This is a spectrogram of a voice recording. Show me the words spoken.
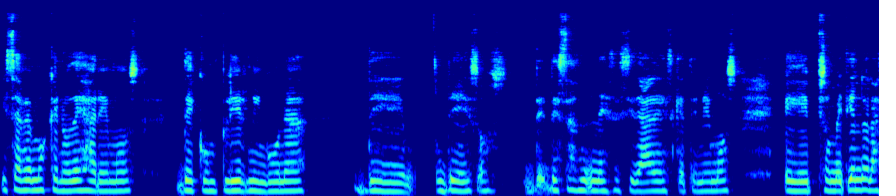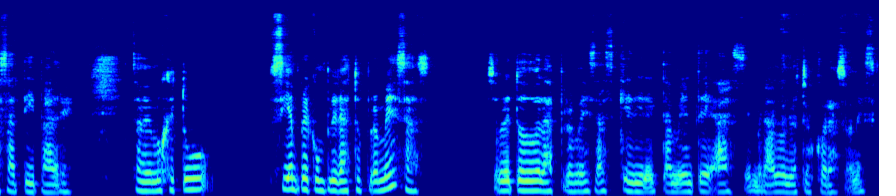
y sabemos que no dejaremos de cumplir ninguna de, esos, de, esas necesidades que tenemos, eh, sometiéndolas a ti, Padre. Sabemos que tú siempre cumplirás tus promesas, sobre todo las promesas que directamente has sembrado en nuestros corazones.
